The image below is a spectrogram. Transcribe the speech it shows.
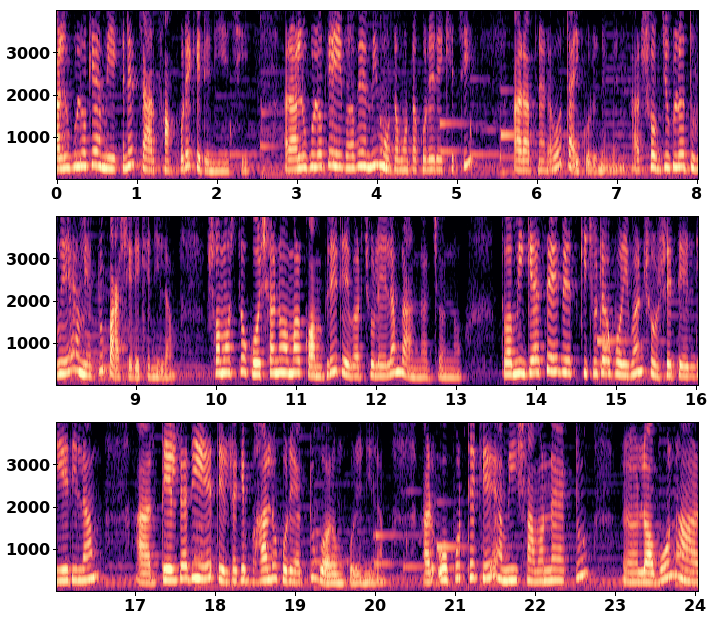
আলুগুলোকে আমি এখানে চার ফাঁক করে কেটে নিয়েছি। আর আলুগুলোকে এইভাবে আমি মোটা মোটা করে রেখেছি, আর আপনারাও তাই করে নেবেন। আর সবজিগুলো ধুয়ে আমি একটু পাশে রেখে নিলাম। সমস্ত গোছানো আমার কমপ্লিট এবার চলে এলাম রান্নার জন্য। তো আমি গ্যাসে বেশ কিছুটা পরিমাণ সর্ষে তেল দিয়ে দিলাম, আর তেলটা দিয়ে তেলটাকে ভালো করে একটু গরম করে নিলাম। আর ওপর থেকে আমি সামান্য একটু লবণ আর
